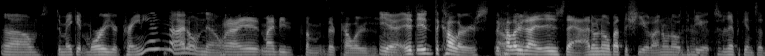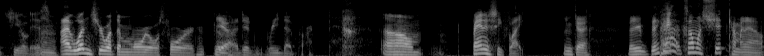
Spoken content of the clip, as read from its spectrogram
um, to make it more Ukrainian. I don't know. Well, it might be some their colors. Or something. Yeah, it, it the colors. The Okay. colors I, is that. I don't know about the shield. I don't know what Mhm. the deal, significance of the shield is. Mm. I wasn't sure what the memorial was for. Yeah. I didn't read that far. Um, Fantasy Flight. Okay. They they got so much shit coming out.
